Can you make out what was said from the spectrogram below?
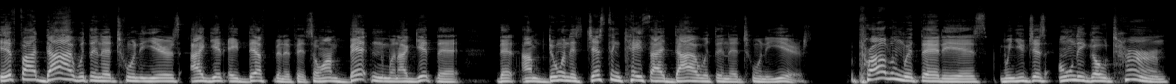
if I die within that 20 years, I get a death benefit. So I'm betting when I get that, that I'm doing this just in case I die within that 20 years. The problem with that is when you just only go term,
